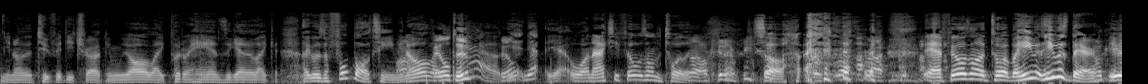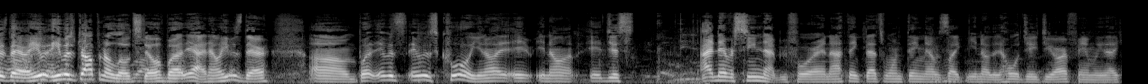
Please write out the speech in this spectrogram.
you know the 250 truck, and we all like put our hands together like like it was a football team. You know, Phil like, too? Yeah, Phil? yeah, yeah, yeah. Well, and actually, Phil was on the toilet. Oh, okay, we. So, yeah, Phil was on the toilet, but he was he was there. he was there. He, he was dropping a load still, but yeah, no, he was there. Um, but it was it was cool, you know. It, you know, it just I'd never seen that before, and I think that's one thing that was like you know the whole JGR family, like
